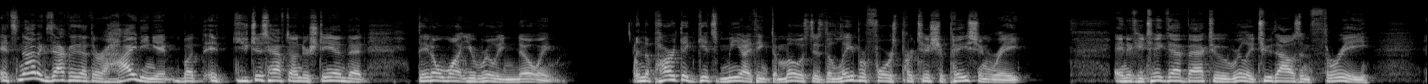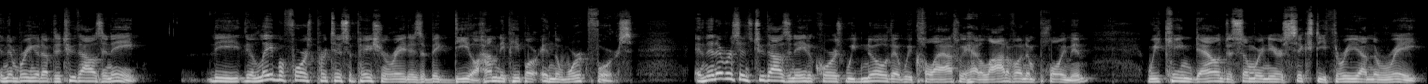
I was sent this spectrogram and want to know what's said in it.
it's not exactly that they're hiding it, but it, you just have to understand that they don't want you really knowing. And the part that gets me, I think, the most is the labor force participation rate. And if you take that back to really 2003 and then bring it up to 2008, the, the labor force participation rate is a big deal. How many people are in the workforce? And then ever since 2008, of course, we know that we collapsed. We had a lot of unemployment. We came down to somewhere near 63 on the rate.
